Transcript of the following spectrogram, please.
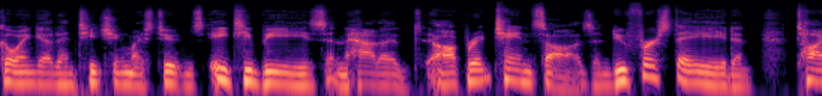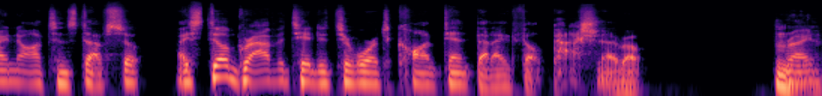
going out and teaching my students ATVs and how to operate chainsaws and do first aid and tie knots and stuff. So I still gravitated towards content that I felt passionate about. Mm-hmm. Right.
